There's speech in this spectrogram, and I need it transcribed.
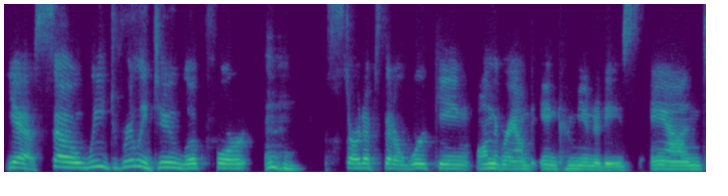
Yeah, so we really do look for startups that are working on the ground in communities, and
